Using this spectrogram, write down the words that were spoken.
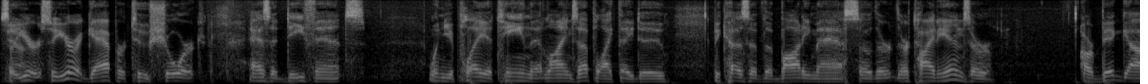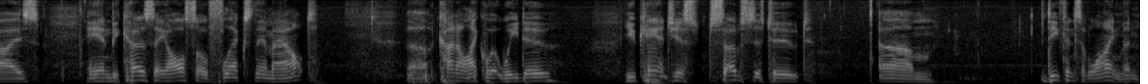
So yeah. you're so you're a gap or two short as a defense when you play a team that lines up like they do because of the body mass. So their their tight ends are are big guys, and because they also flex them out, uh, kind of like what we do, you can't just substitute. Um, defensive linemen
